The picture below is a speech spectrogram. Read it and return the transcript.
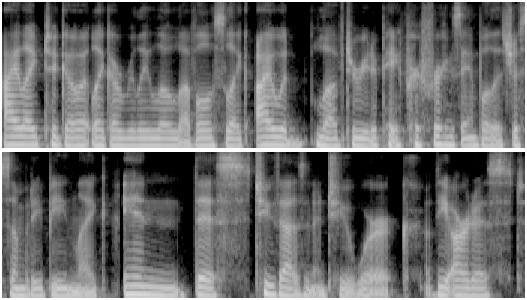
I like to go at like a really low level. So, like, I would love to read a paper, for example, that's just somebody being like, in this 2002 work, the artist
